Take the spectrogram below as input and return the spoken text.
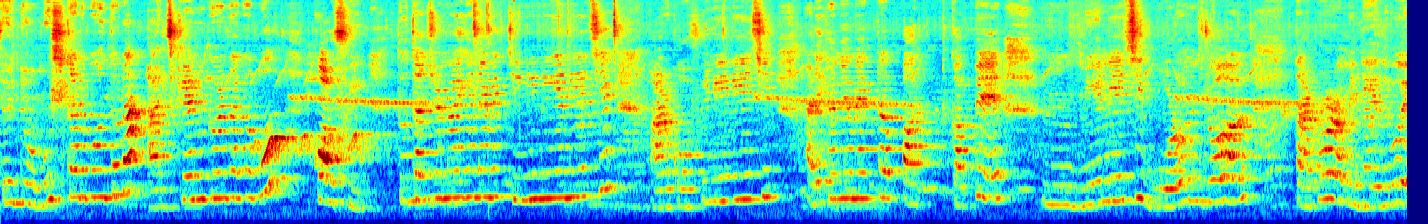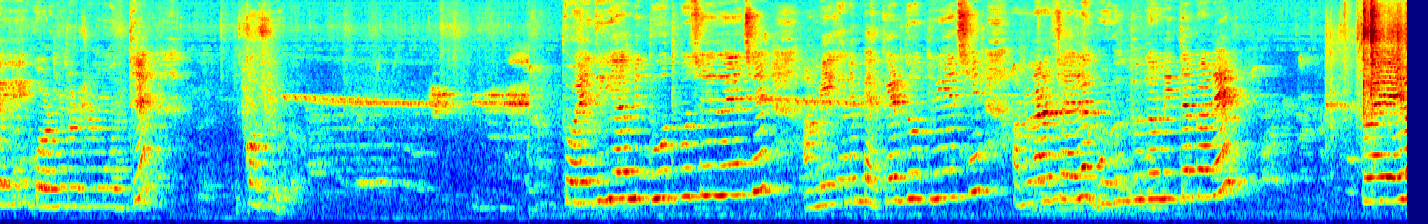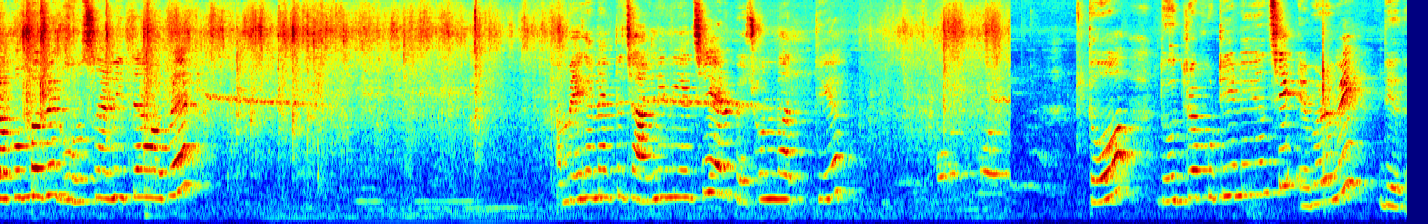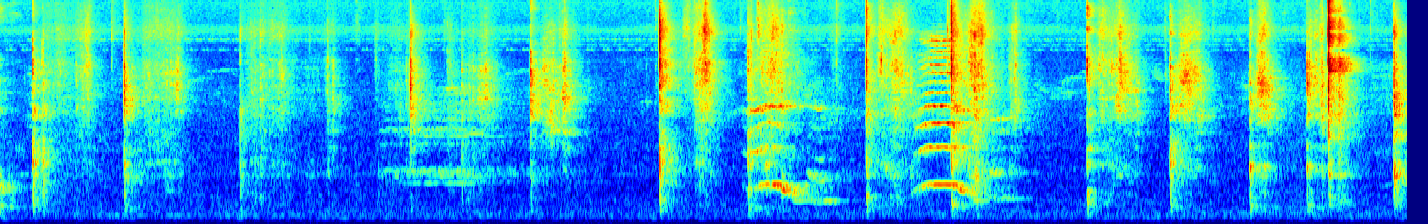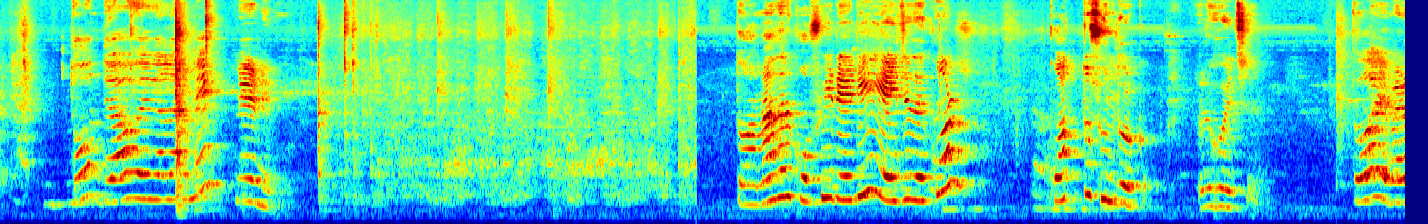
তো নমস্কার বন্ধুরা, আজকে আমি করে দেখাবো কফি তো তার জন্য এখানে আমি চিনি নিয়ে নিয়েছি আর কফি নিয়ে নিয়েছি। আর এখানে আমি একটা কাপে নিয়ে নিয়েছি গরম জল তারপর আমি দিয়ে দেবো এই গরম জলটার মধ্যে কফিগুলো তো এদিকে আমি দুধ বসিয়ে দিয়েছি আমি এখানে প্যাকেট দুধ নিয়েছি আপনারা চাইলে গরুর দুধও নিতে পারেন তো এইরকম ভাবে ঘষে নিতে হবে আমি এখানে একটা চাটনি নিয়েছি আর পেছন ধার দিয়ে তো দুধটা ফুটিয়ে নিয়েছি এবার আমি দিয়ে দেবো। কফি রেডি এই যে দেখুন কত সুন্দর হয়েছে। তো এবার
